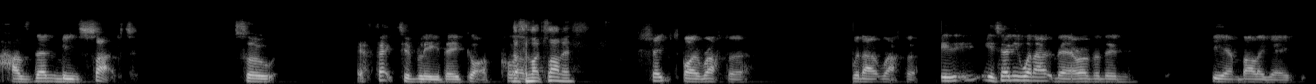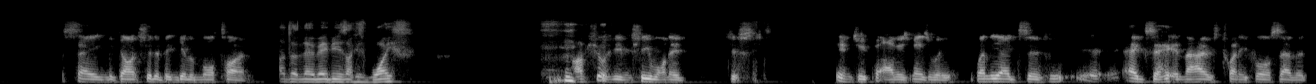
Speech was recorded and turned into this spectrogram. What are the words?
has then been sacked. So effectively, they've got a club Nothing like planning. shaped by Rafa without Rafa. Is anyone out there other than DM Balagay saying the guy should have been given more time? I don't know, maybe he's like his wife. I'm sure even she wanted just him to put out of his misery when the eggs are eggs are hitting the house 24 seven.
